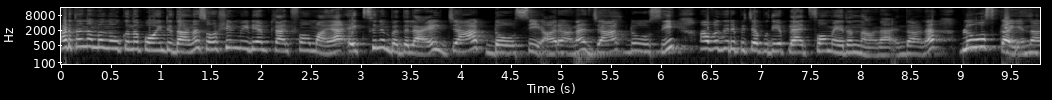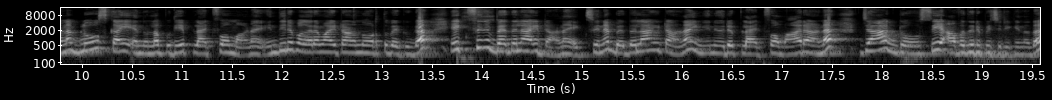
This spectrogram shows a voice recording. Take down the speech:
അടുത്ത നമ്മൾ നോക്കുന്ന പോയിന്റ് ഇതാണ് സോഷ്യൽ മീഡിയ പ്ലാറ്റ്ഫോമായ എക്സിന് ബദലായി ജാക്ക് ഡോസി ആരാണ്? ജാക്ക് ഡോസി അവതരിപ്പിച്ച പുതിയ പ്ലാറ്റ്ഫോം ഏതെന്നാണ്? എന്താണ്? ബ്ലൂ സ്കൈ എന്താണ്? ബ്ലൂ സ്കൈ എന്നുള്ള പുതിയ പ്ലാറ്റ്ഫോം ആണ്. എന്തിനു പകരമായിട്ടാണെന്ന് ഓർത്ത് വെക്കുക? എക്സിന് ബദലായിട്ടാണ്. എക്സിന് ബദലായിട്ടാണ് ഇങ്ങനെ ഒരു പ്ലാറ്റ്ഫോം ആരാണ്? ജാക്ക് ഡോസി അവതരിപ്പിച്ചിരിക്കുന്നത്.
